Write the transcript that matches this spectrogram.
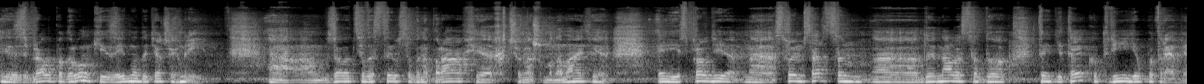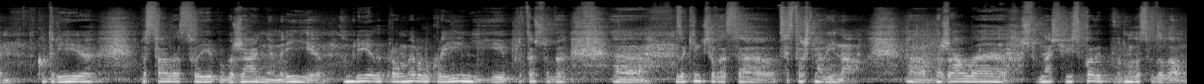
І зібрали подарунки згідно дитячих мрій. Взяли ці листи в себе на парафіях чи в нашому наметі. І справді е, своїм серцем е, доєдналися до тих дітей, котрі є в потребі, котрі писали свої побажання, мрії, мріяли про мир в Україні і про те, щоб е, закінчилася ця страшна війна. Е, Бажали, щоб наші військові повернулися додому.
